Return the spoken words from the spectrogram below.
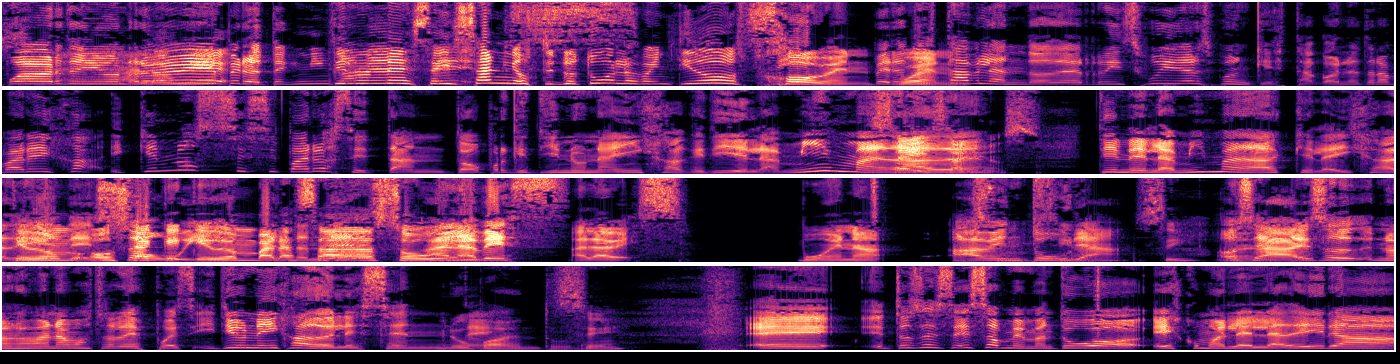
Puede haber tenido un re bebé, pero Tiene técnicamente... una de 6 años, te lo tuvo a los 22, joven. Pero bueno. te está hablando de Reese Witherspoon, que está con otra pareja y que no se separó hace tanto, porque tiene una hija que tiene la misma edad. 6 ¿eh? Tiene la misma edad que la hija de, Quedó- de o sea, que quedó embarazada ¿entendés? Zoe. A la vez. A la vez. Buena Aventura. Sí. O sea, eso nos lo van a mostrar después. Y tiene una hija adolescente. Grupo Aventura. Sí. Eh, entonces eso me mantuvo, es como la heladera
